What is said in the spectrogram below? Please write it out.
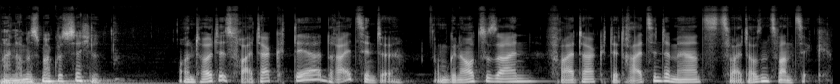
Mein Name ist Markus Sechel. Und heute ist Freitag, der 13. Um genau zu sein, Freitag, der 13. März 2020.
